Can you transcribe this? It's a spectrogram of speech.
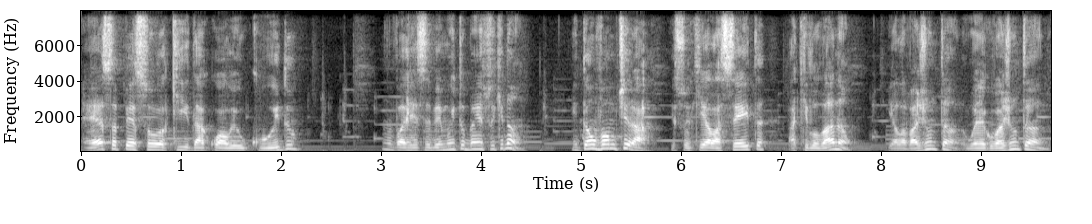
essa pessoa aqui da qual eu cuido não vai receber muito bem isso aqui não. Então vamos tirar. Isso aqui ela aceita, aquilo lá não. E ela vai juntando, o ego vai juntando,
